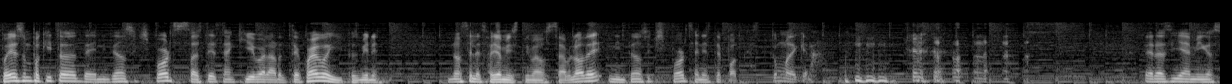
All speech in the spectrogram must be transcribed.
pues un poquito de Nintendo Switch Sports. Ustedes saben que a hablar de este juego y pues miren, no se les falló, mis estimados. Se habló de Nintendo Switch Sports en este podcast. ¿Cómo de que no? Pero sí, amigos.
